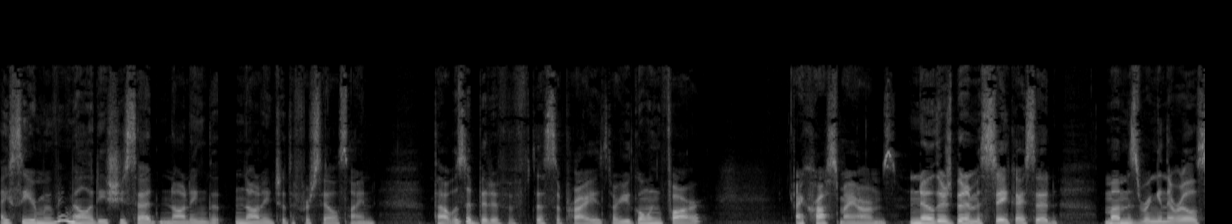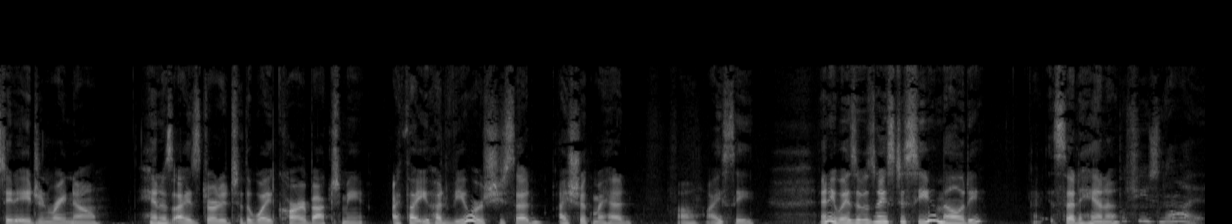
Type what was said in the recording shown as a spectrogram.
I see you're moving, Melody, she said, nodding the nodding to the for sale sign. That was a bit of a, a surprise. Are you going far? I crossed my arms. No, there's been a mistake, I said. Mum is ringing the real estate agent right now. Hannah's eyes darted to the white car back to me. I thought you had viewers, she said. I shook my head. Oh, I see. Anyways, it was nice to see you, Melody, said Hannah. But she's not.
